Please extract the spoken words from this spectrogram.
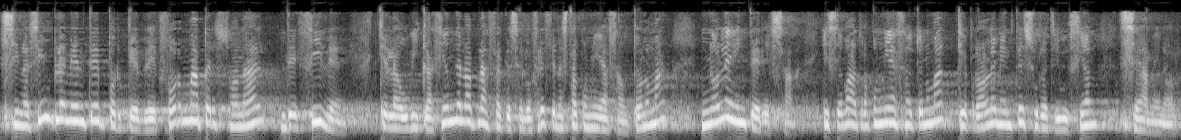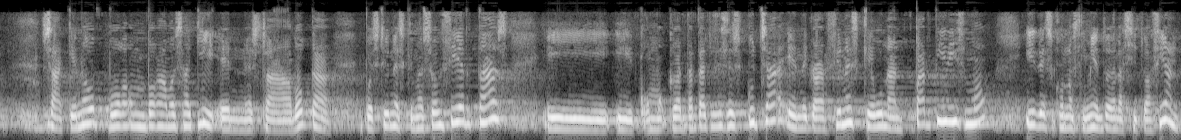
sino simplemente porque de forma personal decide que la ubicación de la plaza que se le ofrece en esta comunidad autónoma no le interesa y se va a otra comunidad autónoma que probablemente su retribución sea menor. O sea, que no pongamos aquí en nuestra boca cuestiones que no son ciertas y, como tantas veces se escucha en declaraciones que unan partidismo y desconocimiento de la situación.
